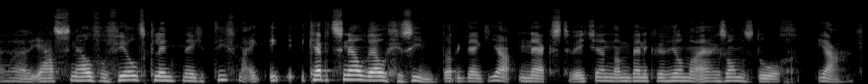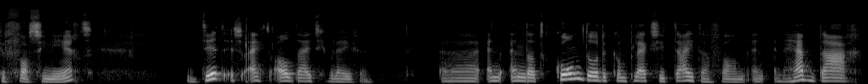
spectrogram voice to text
uh, ja, snel verveeld klinkt negatief, maar ik, ik, ik heb het snel wel gezien. Dat ik denk, ja, next, weet je. En dan ben ik weer helemaal ergens anders door, ja, gefascineerd. Dit is echt altijd gebleven. Uh, en, en dat komt door de complexiteit daarvan. En, en heb daar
